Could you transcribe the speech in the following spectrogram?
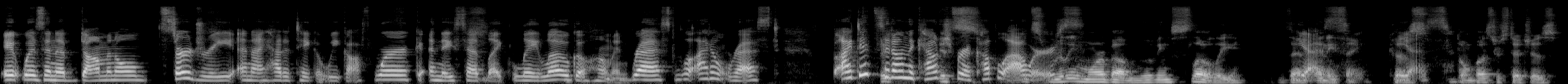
it was an abdominal surgery and I had to take a week off work. And they said, like, lay low, go home and rest. Well, I don't rest. But I did sit It- on the couch for a couple hours. It's really more about moving slowly than Yes. anything. Because Yes. don't bust your stitches.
